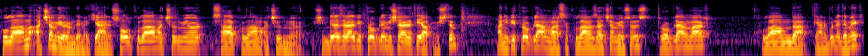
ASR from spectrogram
kulağımı açamıyorum demek. Yani sol kulağım açılmıyor, sağ kulağım açılmıyor. Şimdi biraz evvel bir problem işareti yapmıştım. Hani bir problem varsa kulağınızı açamıyorsunuz. Problem var kulağımda. Yani bu ne demek?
